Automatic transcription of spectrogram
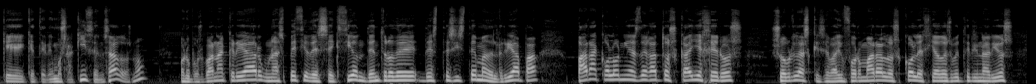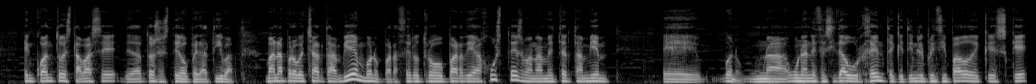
que, que tenemos aquí censados, ¿no? Bueno, pues van a crear una especie de sección dentro de, este sistema del RIAPA para colonias de gatos callejeros sobre las que se va a informar a los colegiados veterinarios en cuanto esta base de datos esté operativa. Van a aprovechar también, bueno, para hacer otro par de ajustes, van a meter también eh, bueno, una, una necesidad urgente que tiene el Principado de que es que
